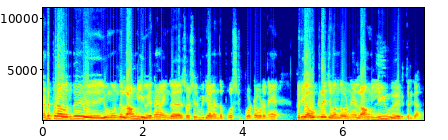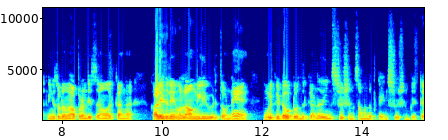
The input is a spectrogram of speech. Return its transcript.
நடுப்புற வந்து இவங்க வந்து லாங் லீவ் ஏன்னா இங்கே சோஷியல் மீடியாவில் இந்த போஸ்ட் போட்ட உடனே பெரிய அவுட்ரேஜ் வந்த உடனே லாங் லீவ் எடுத்திருக்காங்க. நீங்கள் சொல்லுங்கள் அப்ரண்டிஸாகவும் இருக்காங்க. காலேஜ்லேயும் லாங் லீவ் எடுத்த உடனே உங்களுக்கு டவுட் வந்திருக்கு. அந்த இன்ஸ்டியூஷன் சம்மந்தப்பட்ட இன்ஸ்டியூஷன் போயிட்டு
